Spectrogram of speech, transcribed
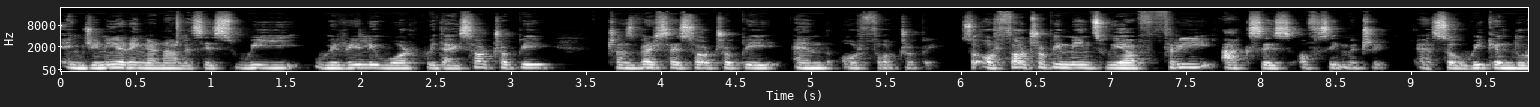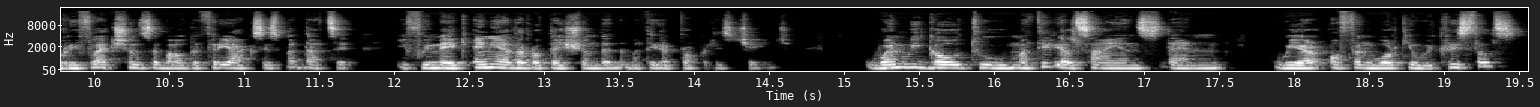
engineering analysis, we, we really work with isotropy, transverse isotropy, and orthotropy. So, orthotropy means we have three axes of symmetry. Uh, so, we can do reflections about the three axes, but that's it. If we make any other rotation, then the material properties change. When we go to material science, then we are often working with crystals.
